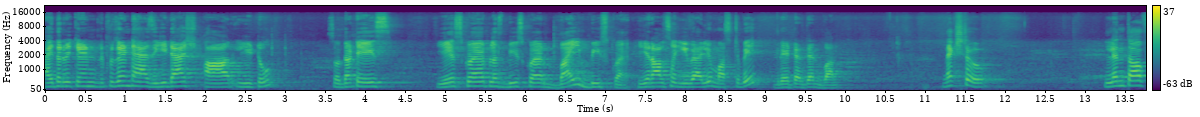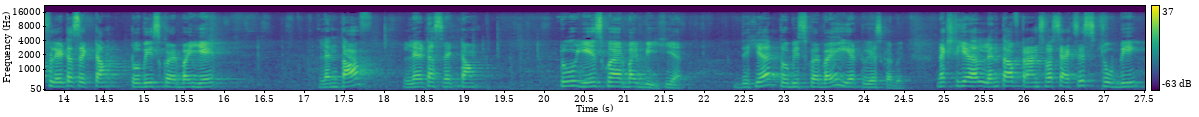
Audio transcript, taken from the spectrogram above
either we can represent as e dash or e2 so that is a square plus b square by b square here also e value must be greater than 1 next length of latest rectum 2b square by a length of latest rectum 2a square by b here the here 2b square by a here 2a square by next here length of transverse axis 2b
